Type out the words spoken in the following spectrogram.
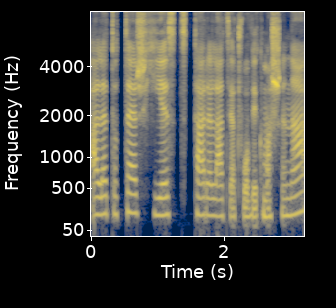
ale to też jest ta relacja człowiek-maszyna,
